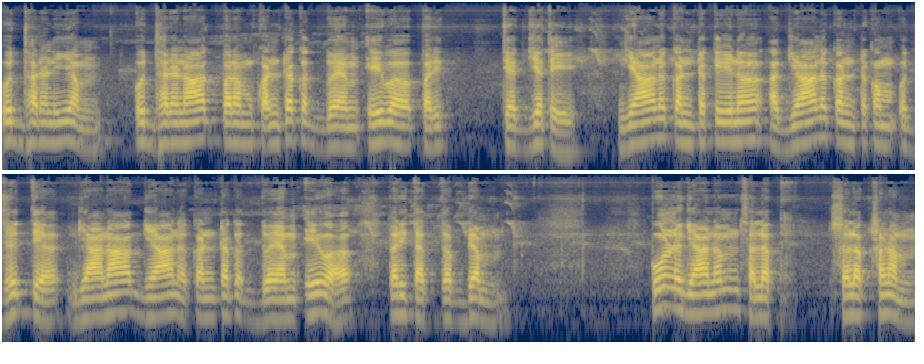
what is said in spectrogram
उद्धरणीय उद्धरणात् परम कंटकद्वयम एव परित्यज्यते। ज्ञानकंटकेन अज्ञानकंटकम उद्धृत्य ज्ञानाज्ञानकंटकद्वयम एव परितक्तव्यम। पूर्णज्ञानम सलक् सलक्षण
